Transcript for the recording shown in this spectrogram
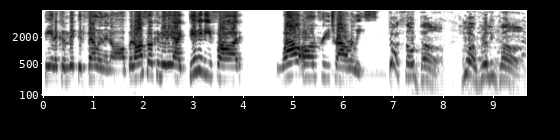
being a convicted felon and all, but also committed identity fraud while on pre-trial release. You're so dumb. You are really dumb.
